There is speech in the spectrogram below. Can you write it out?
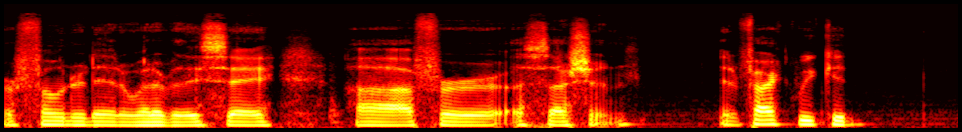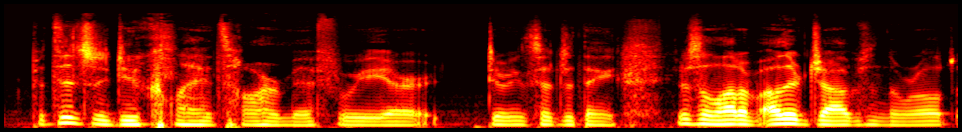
or phone it in or whatever they say uh, for a session. In fact, we could potentially do clients harm if we are doing such a thing. There's a lot of other jobs in the world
